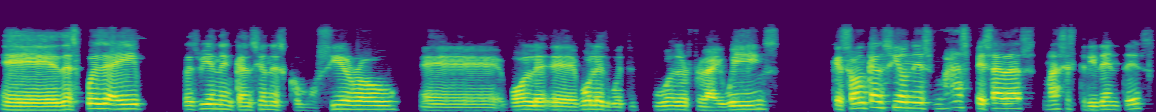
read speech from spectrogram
Eh, después de ahí, pues vienen canciones como Zero, eh, Bullet, Bullet, with Butterfly Wings, que son canciones más pesadas, más estridentes,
